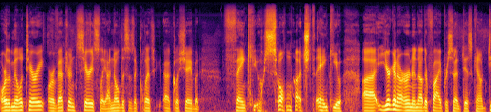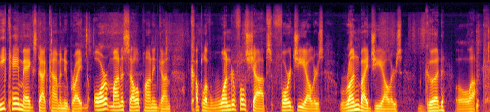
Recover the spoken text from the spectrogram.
or the military or a veteran, seriously, I know this is a clich- cliche, but thank you so much. Thank you. Uh, you're going to earn another 5% discount. DKMags.com in New Brighton or Monticello Pawn and Gun, couple of wonderful shops for GLers, run by GLers. Good luck.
